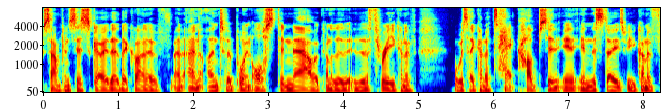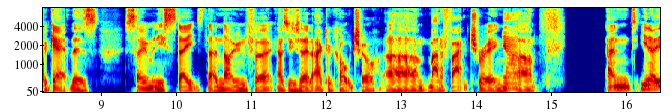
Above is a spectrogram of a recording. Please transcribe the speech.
San Francisco, they're the kind of, and, and, and to a point, Austin now are kind of the, the three kind of, what would say, kind of tech hubs in, in, in the States, but you kind of forget there's so many states that are known for, as you said, agriculture, um, manufacturing. Yeah. Um, and you know,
